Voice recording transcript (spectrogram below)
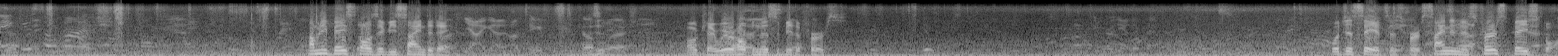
Thank you so much. How many baseballs have you signed today? Yeah, I got it. I'll take it from your couple, actually. Okay, we were hoping this would be the first. We'll just say it's his first. Signing his first baseball.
